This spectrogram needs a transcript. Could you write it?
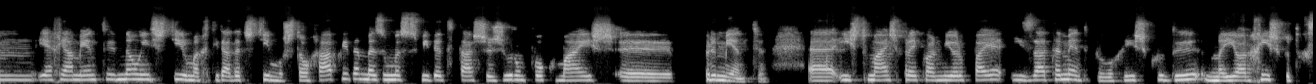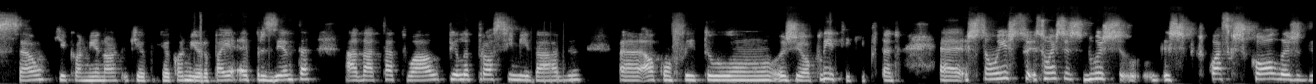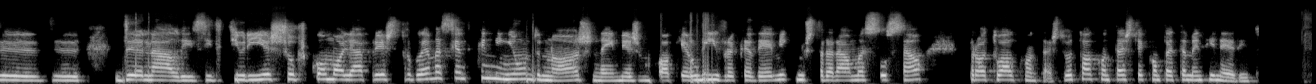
um, é realmente não existir uma retirada de estímulos tão rápida, mas uma subida de taxa de juros um pouco mais uh, premente. Uh, isto mais para a economia europeia, exatamente pelo risco de maior risco de recessão que a economia, que a, que a economia europeia apresenta à data atual pela proximidade uh, ao conflito geopolítico. E, portanto, uh, são, estes, são estas duas quase que escolas de, de, de análise e de teorias sobre como olhar para este problema, sendo que nenhum de nós, nem mesmo qualquer livro académico, nos trará uma solução para o atual contexto. O atual contexto é completamente inédito.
